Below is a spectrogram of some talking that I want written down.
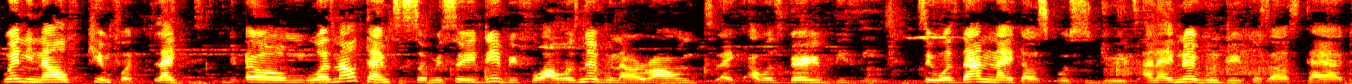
when he now came for like um was now time to submit so a day before i was not even around like i was very busy so it was that night i was supposed to do it and i didn't even do it because i was tired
